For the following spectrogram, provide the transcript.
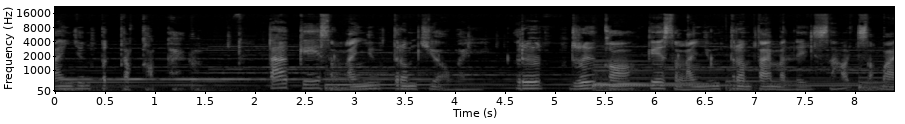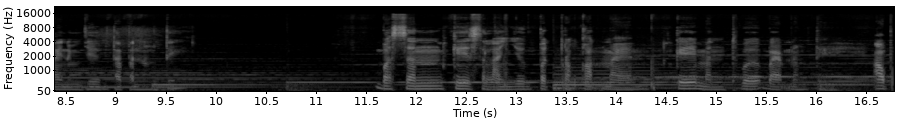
ឡាញ់យើងពិតប្រាកដដែរអត់តើគេស្រឡាញ់យើងត្រឹមជាអ្វីឬឬក៏គេស្រឡាញ់យើងត្រឹមតែមកលេងសើចសប្បាយនឹងយើងតែប៉ុណ្្នឹងទេបើសិនគេស្រឡាញ់យើងពិតប្រាកដមែនគេមិនធ្វើបែបហ្នឹងទេអប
